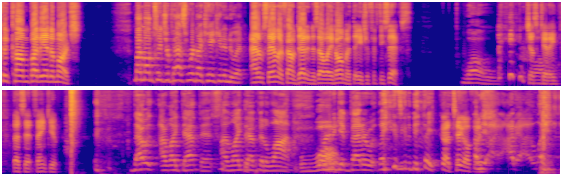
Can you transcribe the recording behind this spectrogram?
could come by the end of March. My mom changed her password. and I can't get into it. Adam Sandler found dead in his LA home at the age of 56. Whoa. Just Whoa. kidding. That's it. Thank you. That was I like that bit. I like that bit a lot. Whoa. We're gonna get better with like it's gonna be like Gotta take off I mean I, I, I, like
